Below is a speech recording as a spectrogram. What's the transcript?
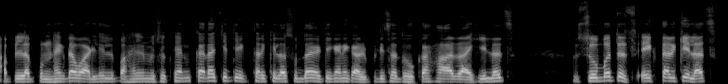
आपल्याला पुन्हा एकदा वाढलेलं पाहायला मिळू शकते. आणि कदाचित एक तारखेला सुद्धा या ठिकाणी गारपिटीचा धोका हा राहीलच. सोबतच एक तारखेलाच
